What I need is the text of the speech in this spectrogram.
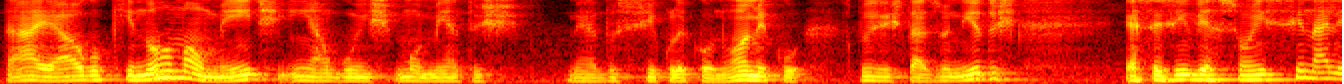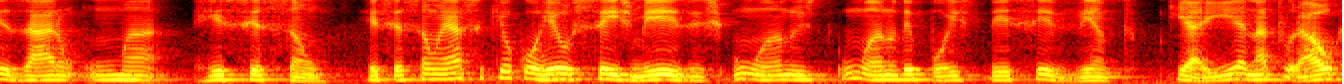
tá? É algo que normalmente, em alguns momentos né, do ciclo econômico dos Estados Unidos, essas inversões sinalizaram uma recessão. Recessão essa que ocorreu seis meses, um ano, um ano depois desse evento. E aí é natural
